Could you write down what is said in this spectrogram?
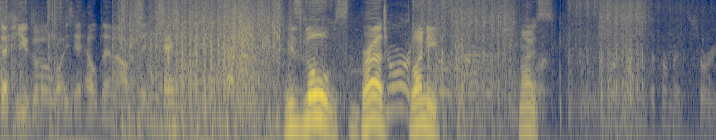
If you go, what is it? Help them out. Say Okay. He's low, Brad, Short, 20. short, Nice. short. From it, sorry.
